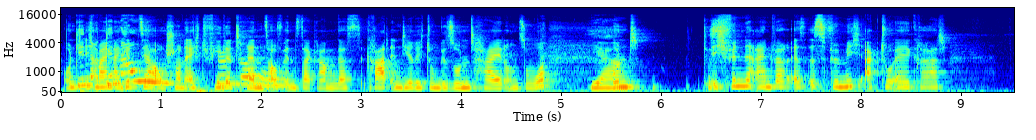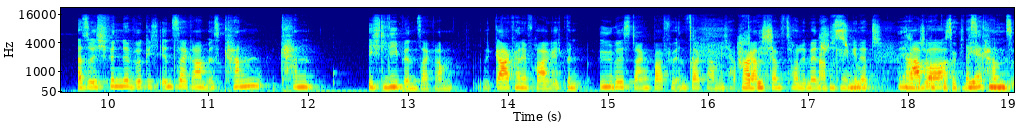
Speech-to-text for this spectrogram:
Und genau, ich meine, genau, da gibt es ja auch schon echt viele genau. Trends auf Instagram, das gerade in die Richtung Gesundheit und so. Ja. Und das ich finde einfach, es ist für mich aktuell gerade, also ich finde wirklich, Instagram, es kann, kann, ich liebe Instagram, gar keine Frage. Ich bin übelst dankbar für Instagram. Ich habe hab ganz, ich, ganz tolle Menschen absolut. kennengelernt. Ja, aber gesagt. Es kann uns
